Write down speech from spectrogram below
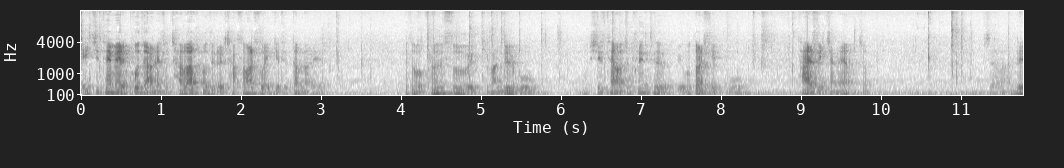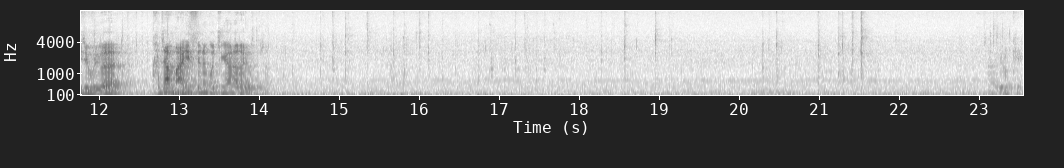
HTML 코드 안에서 자바 코드를 작성할 수가 있게 됐단 말이에요. 그래서 뭐 변수 이렇게 만들고 뭐 시스템 아웃 프린트 이것도 할 수 있고 다 할 수 있잖아요, 그렇죠? 자, 근데 이제 우리가 가장 많이 쓰는 것 중에 하나가 이거죠. 자, 이렇게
